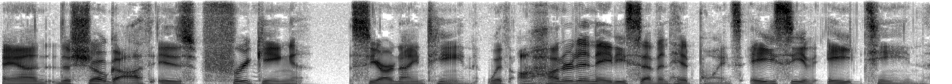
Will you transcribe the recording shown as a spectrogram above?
And the Shoggoth is freaking CR19 with 187 hit points, AC of 18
